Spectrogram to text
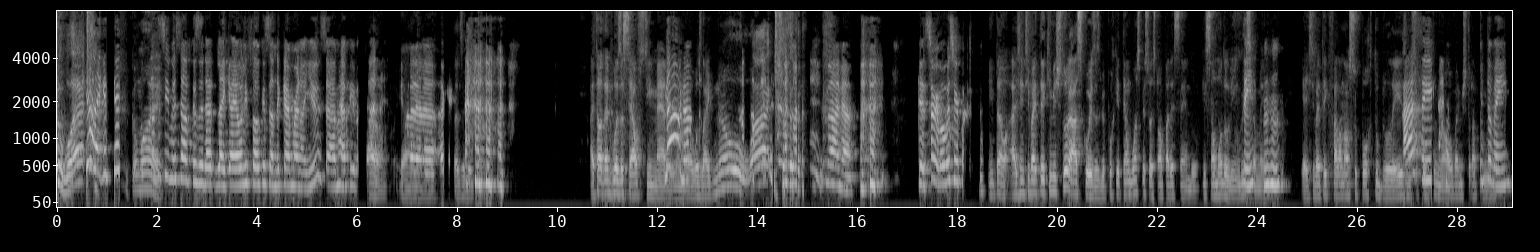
what? Yeah, like it's good. Come on. I to see myself because like I only focus on the camera and on you, so I'm happy about that. Oh, yeah. but, yeah, uh, yeah. That's a good thing. I thought that was a self-esteem matter. No, you know? no. I was like, no, what? no, no. good. Sorry, what was your question? Então, a gente vai ter que misturar as coisas, viu? Porque tem algumas pessoas que estão aparecendo que são monolíngues Sim. também. uhum. E a gente vai ter que falar nosso português, Ah, nosso sim. portunhol, vai misturar tudo. Muito bem.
